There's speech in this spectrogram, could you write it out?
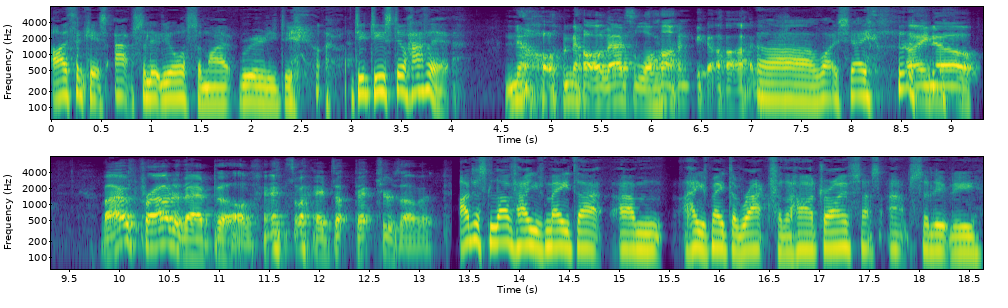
I think it's absolutely awesome. I really do. do. Do you still have it? No, no, that's long gone. Oh, what a shame. I know. But I was proud of that build. That's why I took pictures of it. I just love how you've made that. Um, how you've made the rack for the hard drives. That's absolutely.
